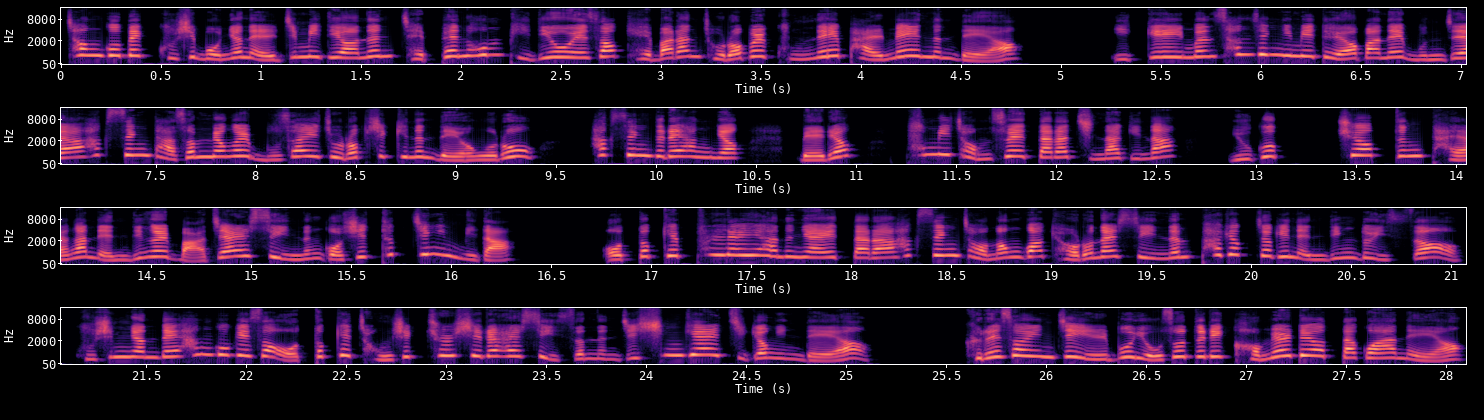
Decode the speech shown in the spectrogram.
1995년 LG미디어는 재팬 홈 비디오에서 개발한 졸업을 국내에 발매했는데요. 이 게임은 선생님이 되어 반의 문제아 학생 5명을 무사히 졸업시키는 내용으로 학생들의 학력, 매력, 품위 점수에 따라 진학이나 유급, 취업 등 다양한 엔딩을 맞이할 수 있는 것이 특징입니다. 어떻게 플레이하느냐에 따라 학생 전원과 결혼할 수 있는 파격적인 엔딩도 있어 90년대 한국에서 어떻게 정식 출시를 할 수 있었는지 신기할 지경인데요. 그래서인지 일부 요소들이 검열되었다고 하네요.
